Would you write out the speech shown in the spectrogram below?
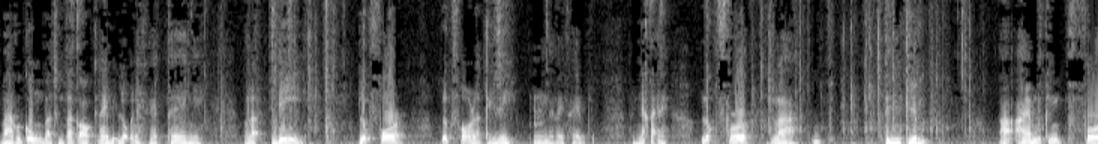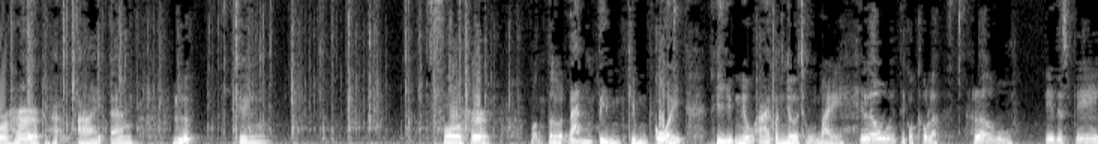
Và cuối cùng là chúng ta có cái này bị lỗi này ghét thế nhỉ? Nó là D. Look for look for là cái gì? Ừ, để phải, phải, phải nhắc lại này. Look for là tìm kiếm. Uh, I am looking for her chẳng hạn. I am looking for her. Bọn tớ đang tìm kiếm cô ấy. Thì nếu ai còn nhớ trong bài hello ấy, thì có câu là hello It is me,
